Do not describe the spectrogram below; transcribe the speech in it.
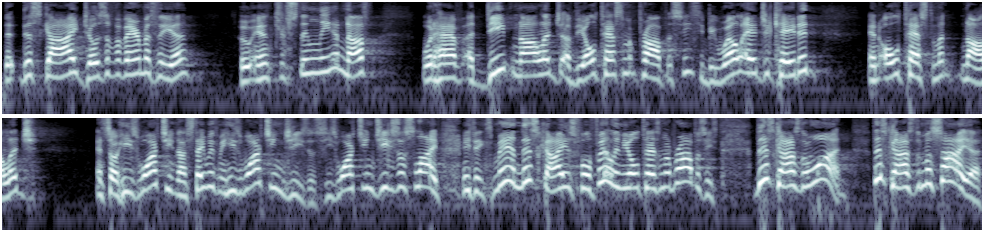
that this guy, Joseph of Arimathea, who interestingly enough would have a deep knowledge of the Old Testament prophecies, he'd be well educated in Old Testament knowledge. And so he's watching, now stay with me, he's watching Jesus. He's watching Jesus' life. And he thinks, man, this guy is fulfilling the Old Testament prophecies. This guy's the one. This guy's the Messiah.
